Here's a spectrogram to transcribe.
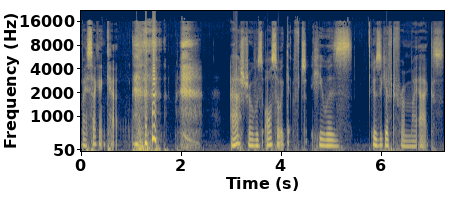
My second cat. Astro was also a gift. He was, it was a gift from my ex.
